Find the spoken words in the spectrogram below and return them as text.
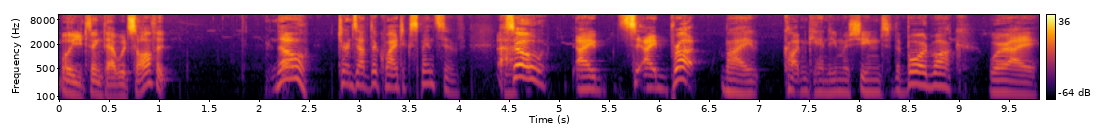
Well, you'd think that would solve it. No, turns out they're quite expensive. Ah. So I I brought my cotton candy machine to the boardwalk where I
